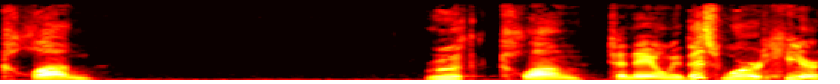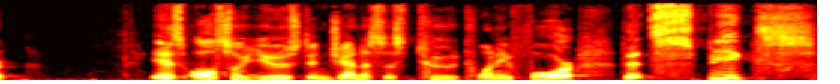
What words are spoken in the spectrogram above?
clung. Ruth clung to Naomi. This word here is also used in Genesis 2:24 that speaks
